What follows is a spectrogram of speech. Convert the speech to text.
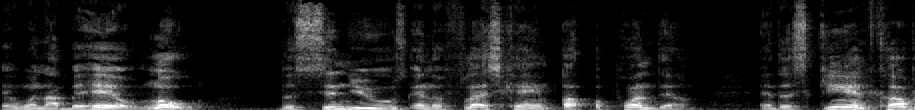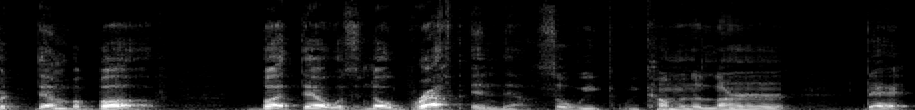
And when I beheld, lo, the sinews and the flesh came up upon them, and the skin covered them above, but there was no breath in them. So we we coming to learn that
